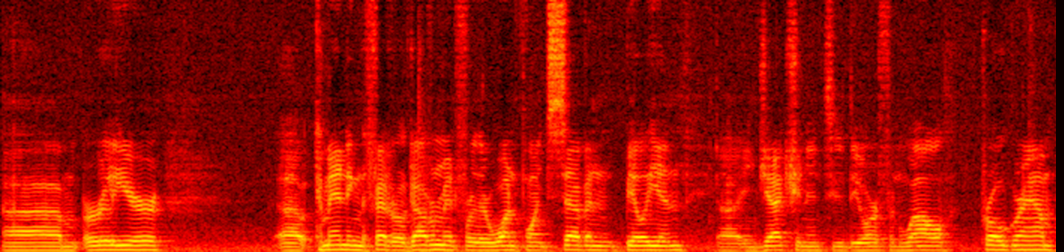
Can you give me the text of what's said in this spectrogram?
um, earlier, uh, commending the federal government for their 1.7 billion injection into the orphan well program.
